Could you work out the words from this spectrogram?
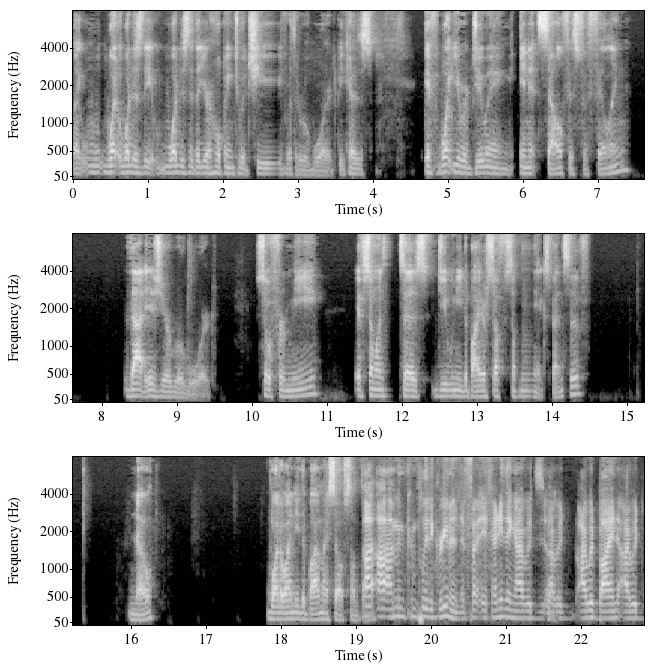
Like what what is the what is it that you're hoping to achieve with a reward? Because if what you were doing in itself is fulfilling, that is your reward. So for me, if someone says, "Do you need to buy yourself something expensive?" No. Why do I need to buy myself something? I, I'm in complete agreement. If if anything, I would Yeah. I would I would buy and I would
